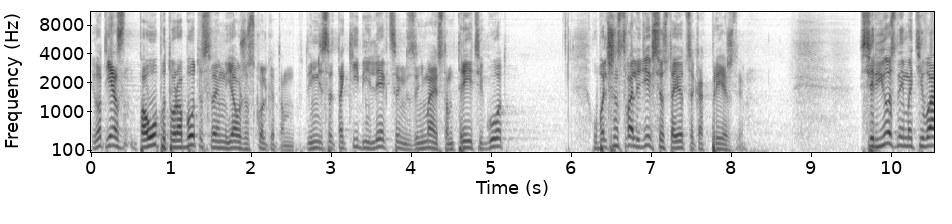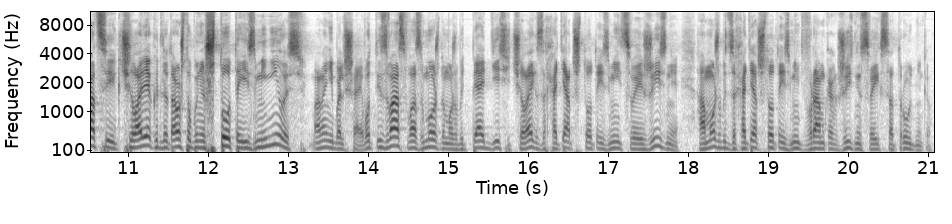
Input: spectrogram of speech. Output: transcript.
и вот я по опыту работы своим, я уже сколько там, такими лекциями занимаюсь, там третий год – у большинства людей все остается как прежде. Серьезной мотивации к человеку для того, чтобы у него что-то изменилось, она небольшая. Вот из вас, возможно, может быть, 5-10 человек захотят что-то изменить в своей жизни, а может быть, захотят что-то изменить в рамках жизни своих сотрудников.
